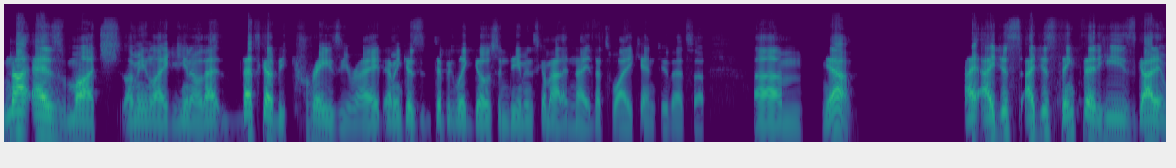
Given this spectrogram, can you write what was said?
not as much. I mean, like, you know, that that's gotta be crazy, right? I mean, because typically ghosts and demons come out at night, that's why he can't do that, so, um, yeah. I I just I just think that he's got it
